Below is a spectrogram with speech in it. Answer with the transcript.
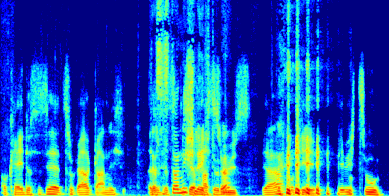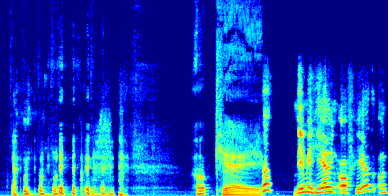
Okay, das ist ja jetzt sogar gar nicht. also Das ist doch nicht schlecht, fast oder? Süß. Ja, okay. Gebe ich zu. Okay. Nehme Hering auf Herd und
